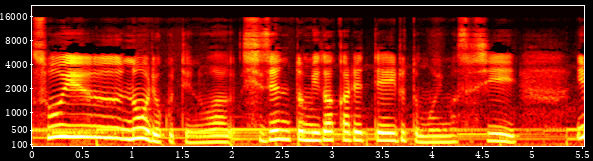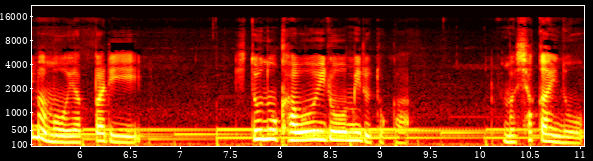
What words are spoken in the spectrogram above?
そういう能力っていうのは自然と磨かれていると思いますし今もやっぱり人の顔色を見るとか、まあ、社会の、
